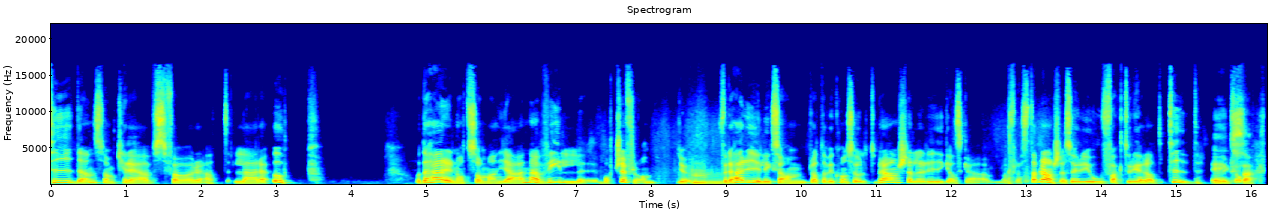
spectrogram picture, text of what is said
tiden som krävs för att lära upp. Och det här är något som man gärna vill bortse från. Mm. För det här är ju liksom, pratar vi konsultbransch eller i ganska de flesta branscher så är det ju ofakturerad tid. Liksom. Exakt.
